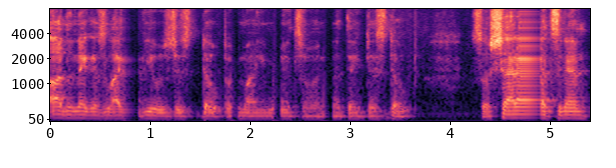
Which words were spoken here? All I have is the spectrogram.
other niggas like you is just dope and monumental, and I think that's dope. So shout out to them.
